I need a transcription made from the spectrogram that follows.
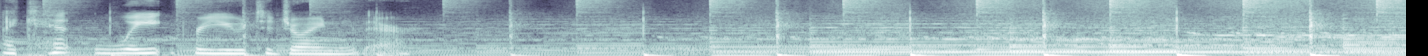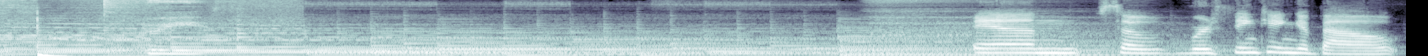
I can't wait for you to join me there. Breathe. And so we're thinking about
